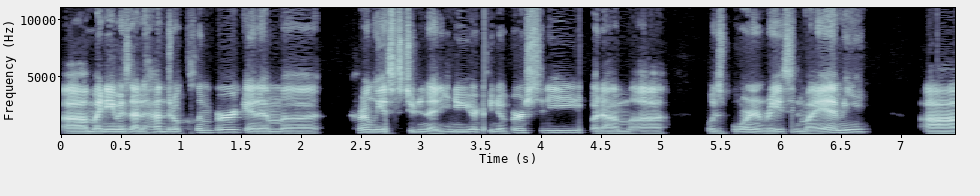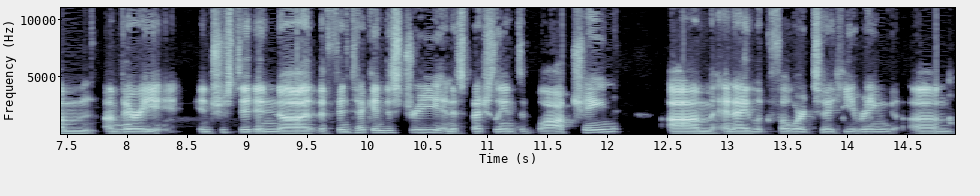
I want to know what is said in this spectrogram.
Uh, my name is Alejandro Klimberg, and I'm uh, currently a student at New York University, but I'm uh, was born and raised in Miami. Um, I'm very interested in uh, the fintech industry and especially into blockchain. Um, and I look forward to hearing um,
